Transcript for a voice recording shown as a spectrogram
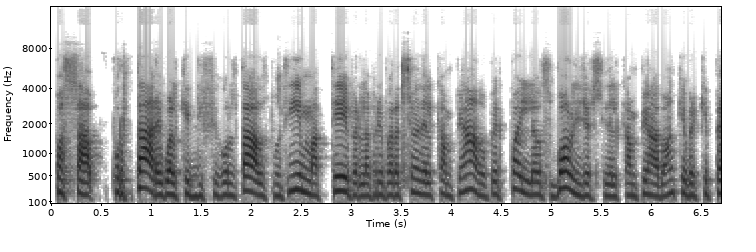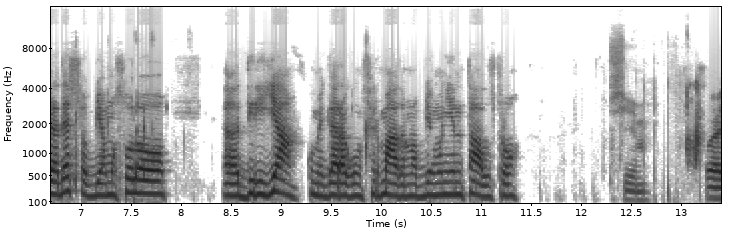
possa portare qualche difficoltà al tuo team, a te per la preparazione del campionato, per poi lo svolgersi del campionato, anche perché per adesso abbiamo solo uh, Diriyah come gara confermata, non abbiamo nient'altro? Sì, è,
